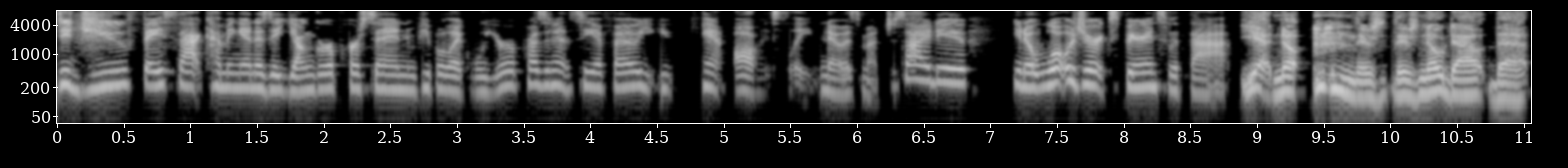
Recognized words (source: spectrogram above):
Did you face that coming in as a younger person? And people are like, well, you're a president CFO. You- can't obviously know as much as I do. You know, what was your experience with that? Yeah. No, there's there's no doubt that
